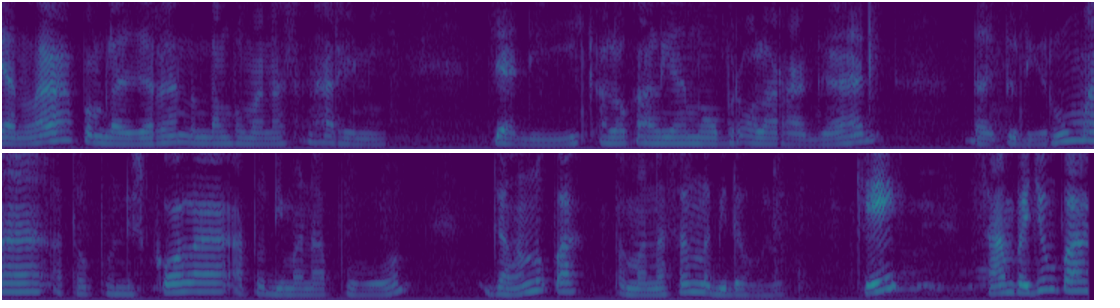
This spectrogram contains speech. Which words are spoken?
Demikianlah pembelajaran tentang pemanasan hari ini. Jadi, kalau kalian mau berolahraga, entah itu di rumah, ataupun di sekolah, atau di mana pun, jangan lupa pemanasan lebih dahulu. Oke, sampai jumpa.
